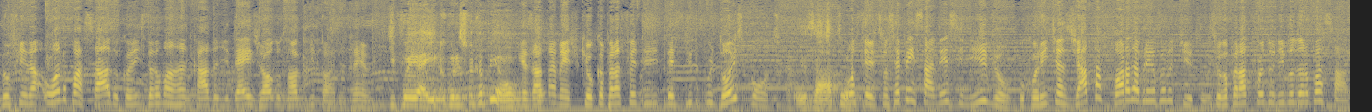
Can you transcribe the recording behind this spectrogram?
No final, o ano passado, o Corinthians deu uma arrancada de 10 jogos, 9 vitórias, lembra? Que foi aí que o Corinthians foi campeão. Exatamente, porque o campeonato foi de- decidido por dois pontos, cara. Exato. Ou seja, se você pensar nesse nível, o Corinthians já tá fora da briga pelo título. Se o campeonato for do nível do ano passado.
